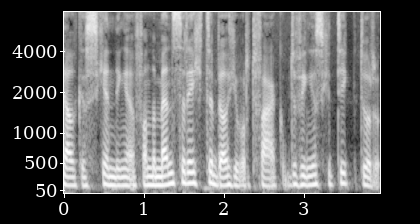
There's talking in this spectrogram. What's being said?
telkens schendingen van de mensenrechten. België wordt vaak op de vingers getikt door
